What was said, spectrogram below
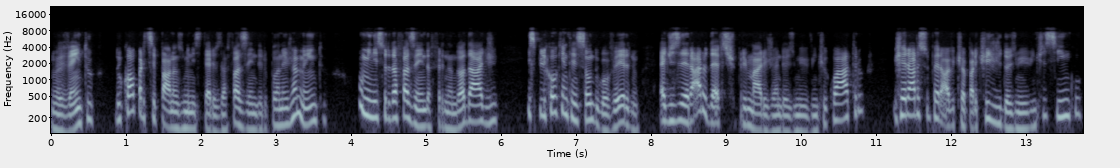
No evento, do qual participaram os Ministérios da Fazenda e do Planejamento, o ministro da Fazenda, Fernando Haddad, explicou que a intenção do governo é de zerar o déficit primário já em 2024, gerar superávit a partir de 2025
